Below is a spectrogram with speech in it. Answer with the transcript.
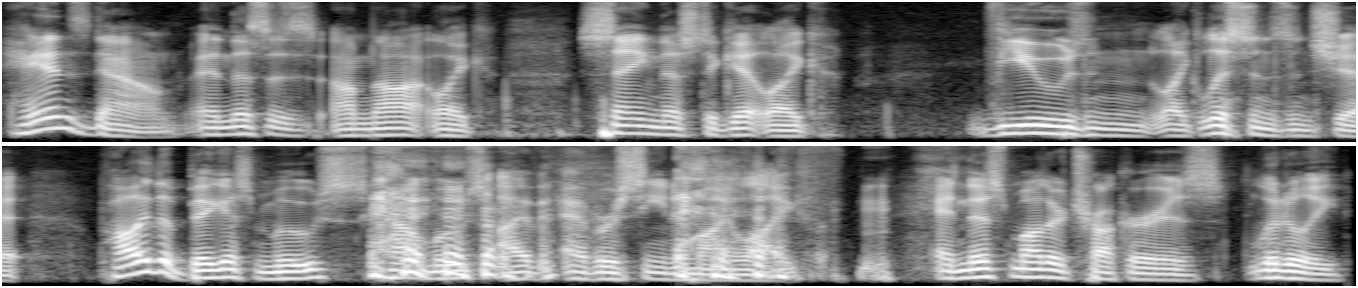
Hands down. And this is, I'm not like saying this to get like views and like listens and shit. Probably the biggest moose, cow moose I've ever seen in my life. And this mother trucker is literally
